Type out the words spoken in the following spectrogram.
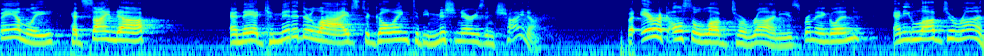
family had signed up and they had committed their lives to going to be missionaries in China. But Eric also loved to run. He's from England, and he loved to run.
